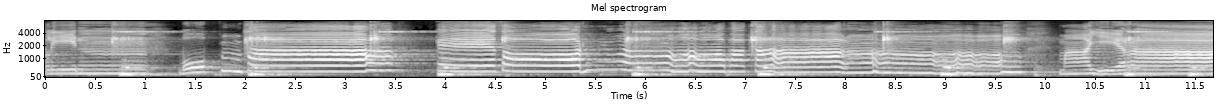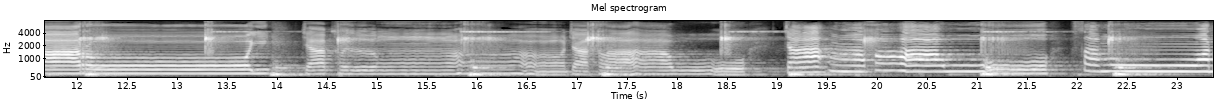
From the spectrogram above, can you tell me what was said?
กลิ่น บุปผาเกสรภากาไม่ราโรยจะเคลึงจะคลาวจะเฝ้าสงวน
